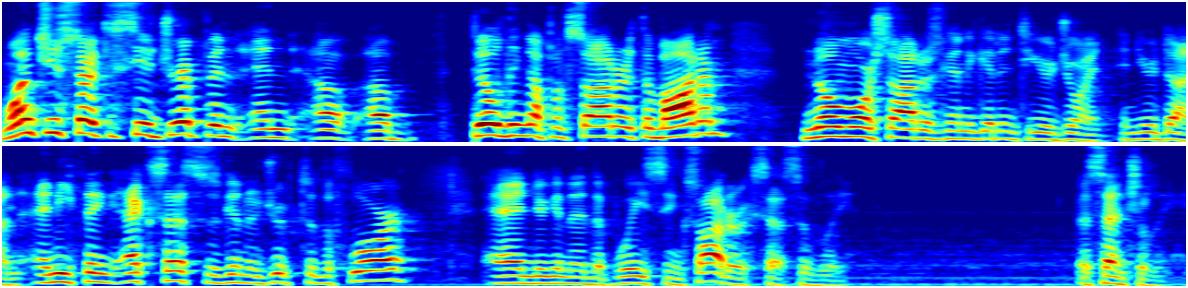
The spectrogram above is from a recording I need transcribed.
once you start to see a drip and, and a, a building up of solder at the bottom, no more solder is going to get into your joint and you're done. Anything excess is going to drip to the floor and you're going to end up wasting solder excessively, essentially.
